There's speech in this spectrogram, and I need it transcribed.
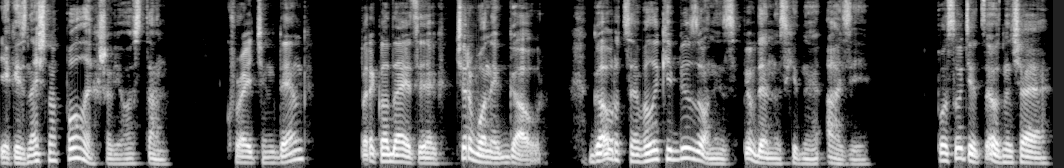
який значно полегшив його стан. Creating Dang перекладається як червоний гаур. Гаур це великий бізон із Південно-Східної Азії. По суті, це означає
